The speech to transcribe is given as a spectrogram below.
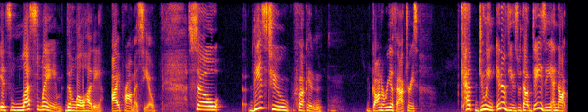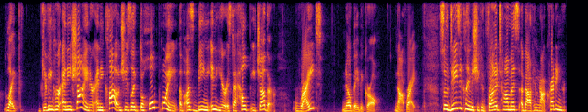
It's less lame than Lil Huddy, I promise you. So these two fucking gonorrhea factories kept doing interviews without Daisy and not like giving her any shine or any clout. And she's like, the whole point of us being in here is to help each other, right? No, baby girl, not right. So Daisy claimed that she confronted Thomas about him not crediting,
